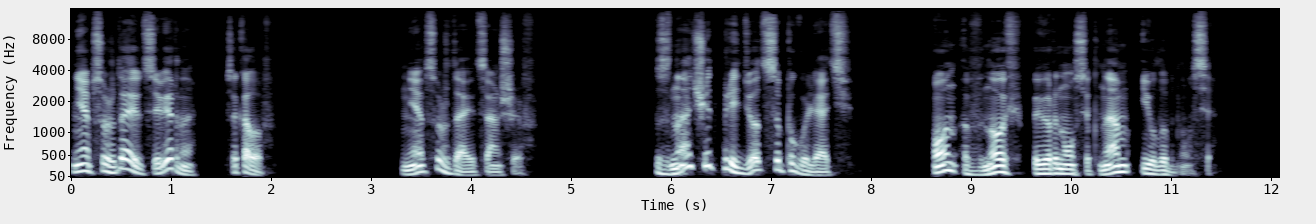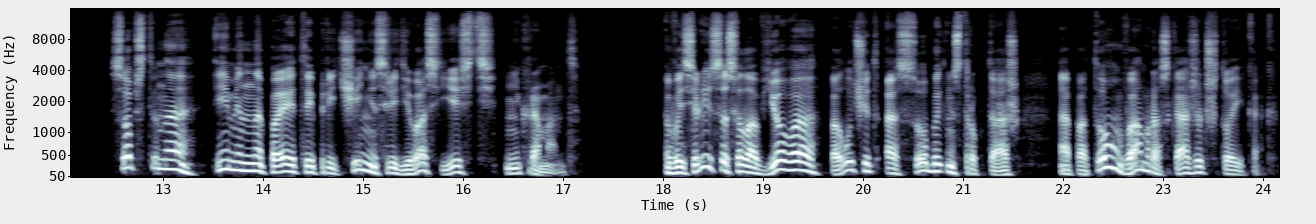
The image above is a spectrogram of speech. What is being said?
не обсуждаются, верно, Соколов?» «Не обсуждаются, аншеф». «Значит, придется погулять». Он вновь повернулся к нам и улыбнулся. Собственно, именно по этой причине среди вас есть некромант. Василиса Соловьева получит особый инструктаж, а потом вам расскажет, что и как.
